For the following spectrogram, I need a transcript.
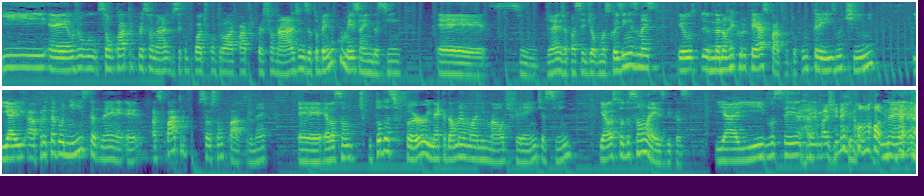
E é um jogo, são quatro personagens, você pode controlar quatro personagens. Eu tô bem no começo ainda, assim. É, sim, já, já passei de algumas coisinhas, mas eu, eu ainda não recrutei as quatro. Eu tô com três no time. E aí a protagonista, né? é, as quatro, só são quatro, né? É, elas são, tipo, todas furry, né? Cada uma é um animal diferente, assim. E elas todas são lésbicas. E aí você. tem- Imaginei pelo nome, né?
